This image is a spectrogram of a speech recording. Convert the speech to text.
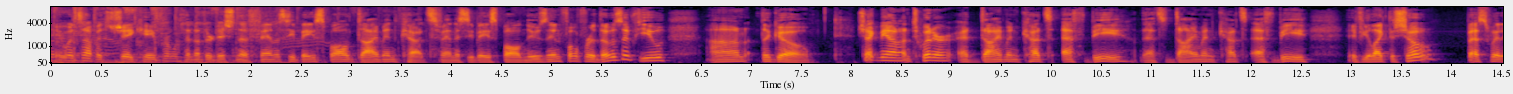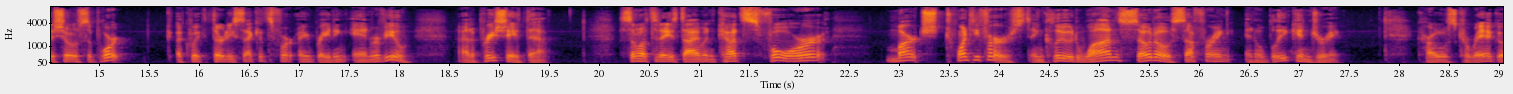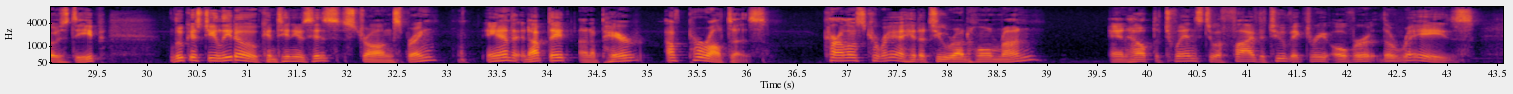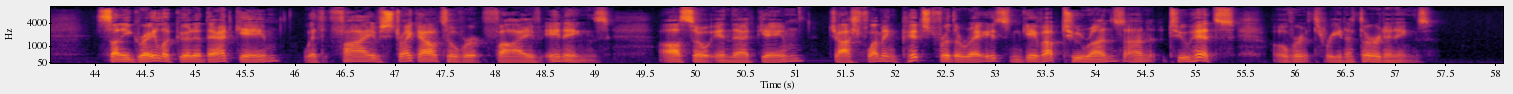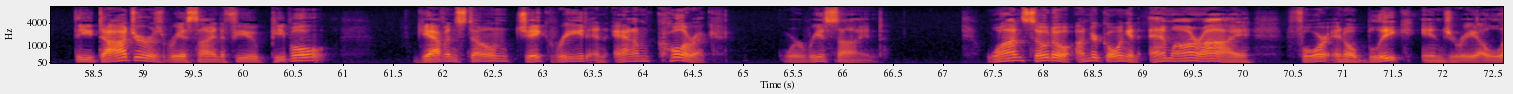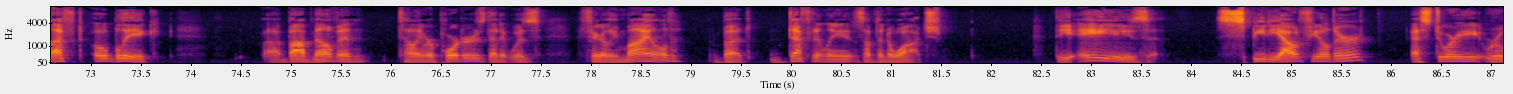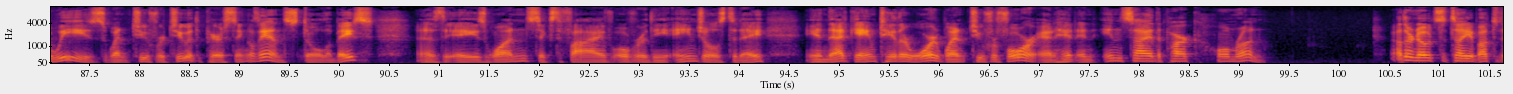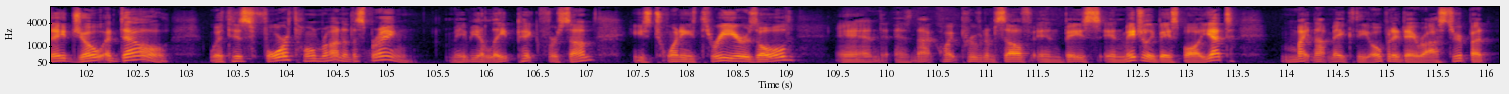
Hey, what's up? It's Jay Capron with another edition of Fantasy Baseball Diamond Cuts, Fantasy Baseball news info for those of you on the go. Check me out on Twitter at Diamond Cuts FB. That's Diamond Cuts FB. If you like the show, best way to show support, a quick 30 seconds for a rating and review. I'd appreciate that. Some of today's Diamond Cuts for March 21st include Juan Soto suffering an oblique injury. Carlos Correa goes deep. Lucas Giolito continues his strong spring. And an update on a pair of Peraltas. Carlos Correa hit a two run home run and helped the Twins to a 5 2 victory over the Rays. Sonny Gray looked good at that game with five strikeouts over five innings. Also in that game, Josh Fleming pitched for the Rays and gave up two runs on two hits over three and a third innings. The Dodgers reassigned a few people. Gavin Stone, Jake Reed, and Adam Kolarek were reassigned. Juan Soto undergoing an MRI for an oblique injury, a left oblique. Uh, Bob Melvin telling reporters that it was fairly mild, but definitely something to watch. The A's speedy outfielder Esteury Ruiz went two for two at the pair of singles and stole a base as the A's won six to five over the Angels today. In that game, Taylor Ward went two for four and hit an inside the park home run. Other notes to tell you about today: Jo Adell with his fourth home run of the spring. Maybe a late pick for some. He's 23 years old and has not quite proven himself in base in Major League Baseball yet might not make the opening day roster, but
